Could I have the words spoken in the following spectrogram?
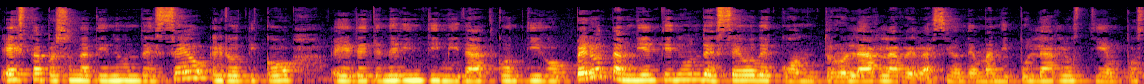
Esta persona tiene un deseo erótico eh, de tener intimidad pero también tiene un deseo de controlar la relación, de manipular los tiempos,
